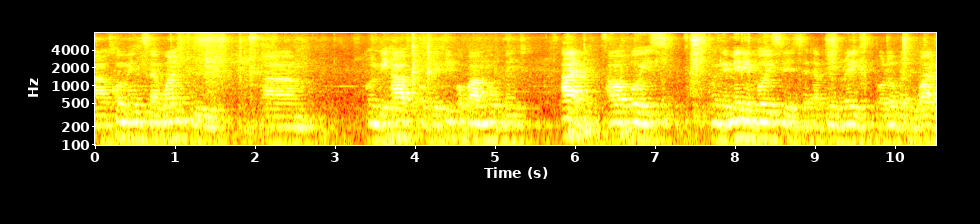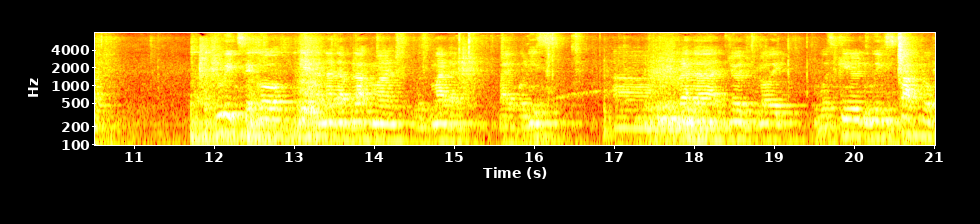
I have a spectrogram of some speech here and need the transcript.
uh, comments, I want to, um, on behalf of the People Power Movement, add our voice on the many voices that have been raised all over the world. Few weeks ago, yet another black man was murdered by police. Uh, brother George Floyd was killed, which sparked off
